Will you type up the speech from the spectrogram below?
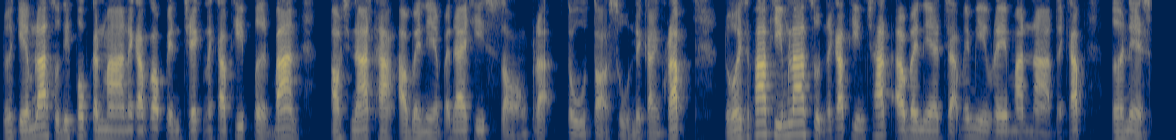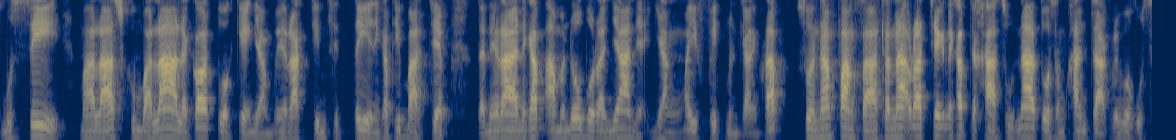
โดยเกมล่าสุดที่พบกันมานะครับก็เป็นเช็กนะครับที่เปิดบ้านเอาชนะทางอัลเบเนียไปได้ที่ 2 ประตูต่อศูนย์ด้วยกันครับ โดยสภาพทีมล่าสุดนะครับทีมชาติอัลเบเนียจะไม่มีเรมานาดนะครับเออร์เนสมุสซี่มาลัสคุมบาล่าและก็ตัวเก่งอย่างเบรักจิมซิตี้นะครับที่บาดเจ็บ แต่ในรายนะครับอามันโดโบรัญญาเนี่ยยังไม่ฟิตเหมือนกันครับ ส่วนทางฝั่งสาธารณรัฐเช็กนะครับจะขาดศูนย์หน้าตัวสำคัญจากเรเวอร์คูเซ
